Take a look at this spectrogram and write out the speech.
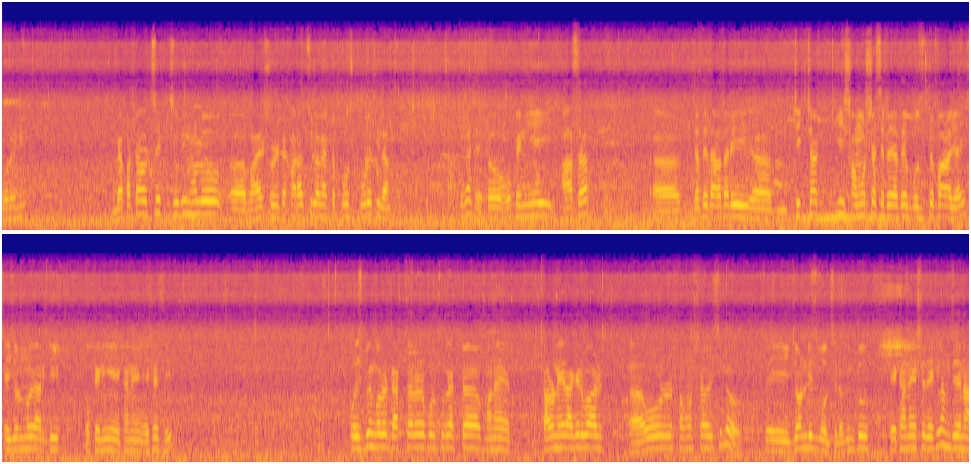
করে নিই। ব্যাপারটা হচ্ছে কিছুদিন হলো ভাইয়ের শরীরটা খারাপ ছিল, আমি একটা পোস্ট করেছিলাম, ঠিক আছে? তো ওকে নিয়েই আসা। যাতে তাড়াতাড়ি ঠিকঠাক কী সমস্যা সেটা যাতে বুঝতে পারা যায়, সেই জন্যই আর কি ওকে নিয়ে এখানে এসেছি। ওয়েস্ট বেঙ্গলের ডাক্তারের ওপর খুব একটা মানে কারণ এর আগের বার ওর সমস্যা হয়েছিল, সেই জন্ডিস বলছিল। কিন্তু এখানে এসে দেখলাম যে না,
